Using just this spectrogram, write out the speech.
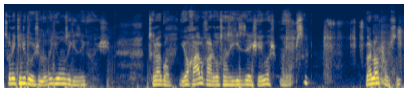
Sonra ikinci doğuşunda da 18'de kalmış. Dragon. Yok abi kar 98'de şey var. Manyak mısın? Ver lan Thompson.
